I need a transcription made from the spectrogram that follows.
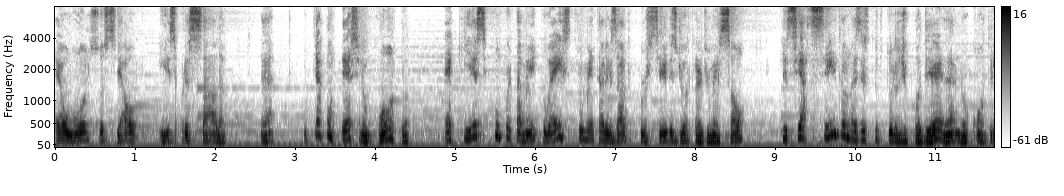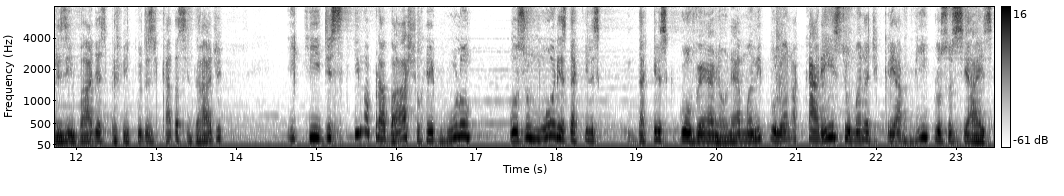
é o ônus social em expressá-la. Né? O que acontece no conto é que esse comportamento é instrumentalizado por seres de outra dimensão que se assentam nas estruturas de poder. Né? No conto, eles invadem as prefeituras de cada cidade e que de cima para baixo regulam os humores daqueles, daqueles que governam, né? manipulando a carência humana de criar vínculos sociais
